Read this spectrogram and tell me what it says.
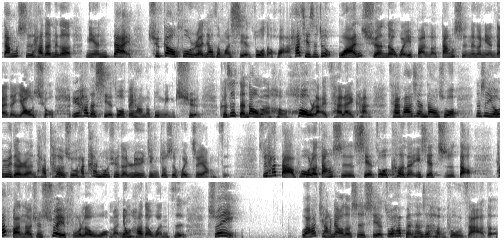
当时他的那个年代去告诉人要怎么写作的话，他其实就完全的违反了当时那个年代的要求，因为他的写作非常的不明确。可是等到我们很后来才来看，才发现到说那是忧郁的人，他特殊，他看出去的滤镜就是会这样子，所以他打破了当时写作课的一些指导，他反而去说服了我们用他的文字，所以。我要强调的是，写作它本身是很复杂的。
